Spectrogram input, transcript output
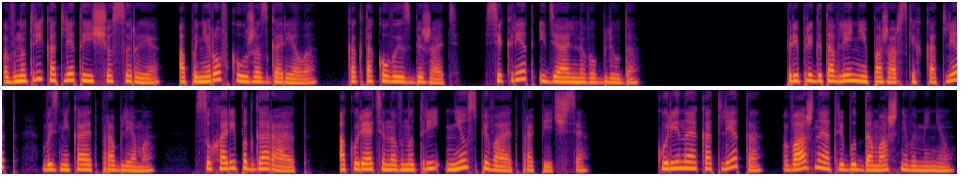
Внутри котлеты еще сырые, а панировка уже сгорела. Как такого избежать? Секрет идеального блюда. При приготовлении пожарских котлет возникает проблема. Сухари подгорают, а курятина внутри не успевает пропечься. Куриная котлета – важный атрибут домашнего меню.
